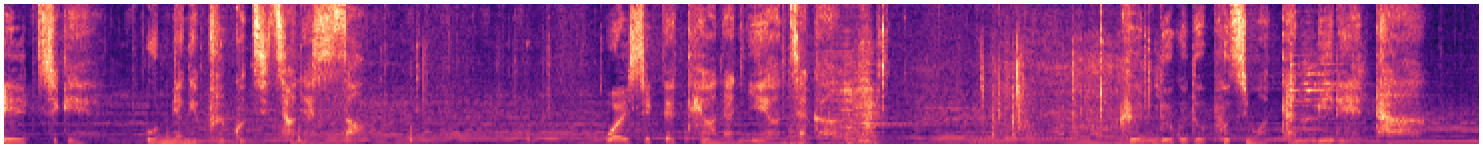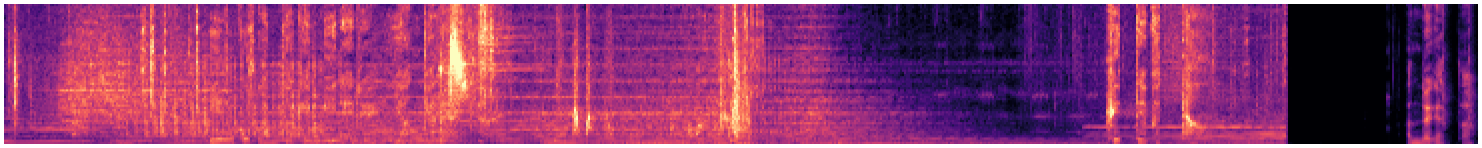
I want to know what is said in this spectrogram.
일찍이 운명의 불꽃이 전했어. 월식 때 태어난 예언자가 그 누구도 보지 못한 미래의 다 일곱 언덕의 미래를 연결한다. 그때부터 안 되겠다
